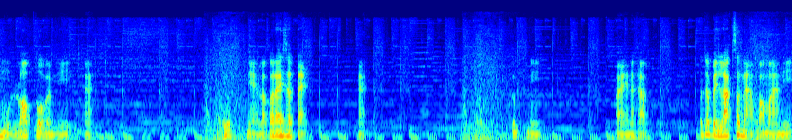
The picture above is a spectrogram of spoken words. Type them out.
หมุนรอบตัวแบบนี้นะปึ๊บเนี่ยเราก็ได้สแต็กปุ๊บนี่ไปนะครับ ก็จะเป็นลักษณะประมาณนี้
